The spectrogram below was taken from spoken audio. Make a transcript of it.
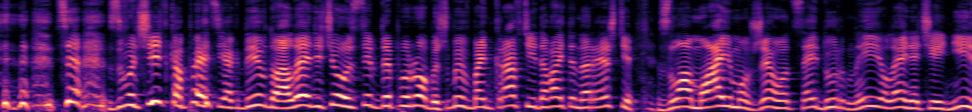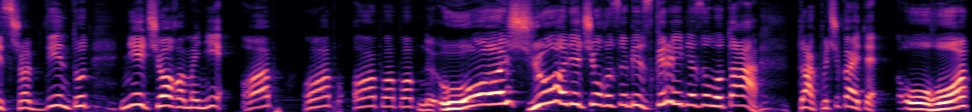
Це звучить капець як дивно, але нічого з цим не поробиш. Ми в Майнкрафті і давайте нарешті зламаємо вже оцей дурний оленячий ніс, щоб він тут нічого мені. Оп. Оп, оп, оп, оп. О, що? Нічого собі, скриня золота. Так, почекайте. Ого,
